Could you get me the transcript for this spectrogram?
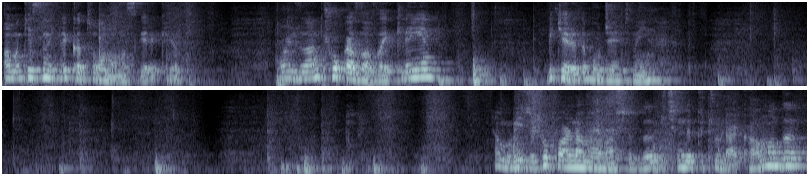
ama kesinlikle katı olmaması gerekiyor. O yüzden çok az az ekleyin. Bir kere de boca etmeyin. Hamur iyice toparlanmaya başladı. İçinde pütürler kalmadı.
